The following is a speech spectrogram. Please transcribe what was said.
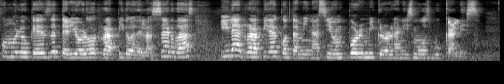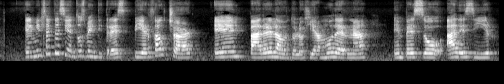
como lo que es deterioro rápido de las cerdas y la rápida contaminación por microorganismos bucales. En 1723, Pierre Fauchard el padre de la odontología moderna empezó a decir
